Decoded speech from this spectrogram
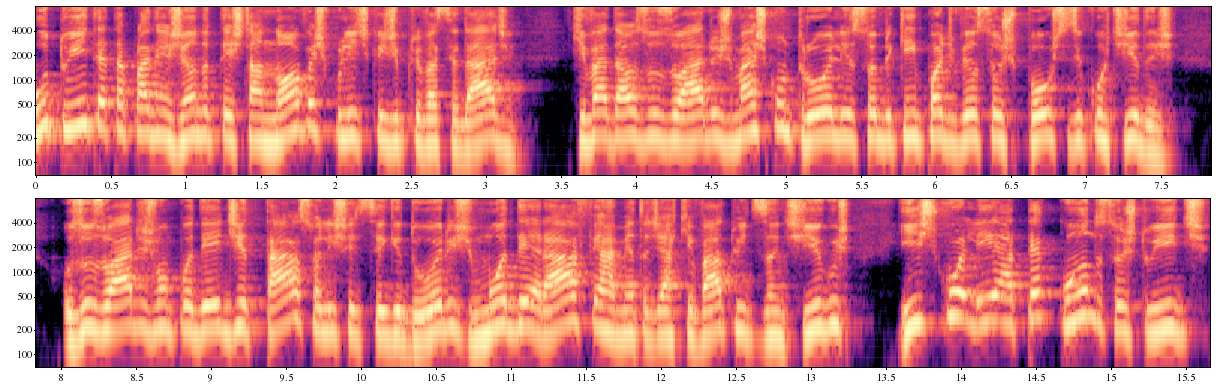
O Twitter está planejando testar novas políticas de privacidade que vai dar aos usuários mais controle sobre quem pode ver os seus posts e curtidas. Os usuários vão poder editar a sua lista de seguidores, moderar a ferramenta de arquivar tweets antigos e escolher até quando seus tweets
